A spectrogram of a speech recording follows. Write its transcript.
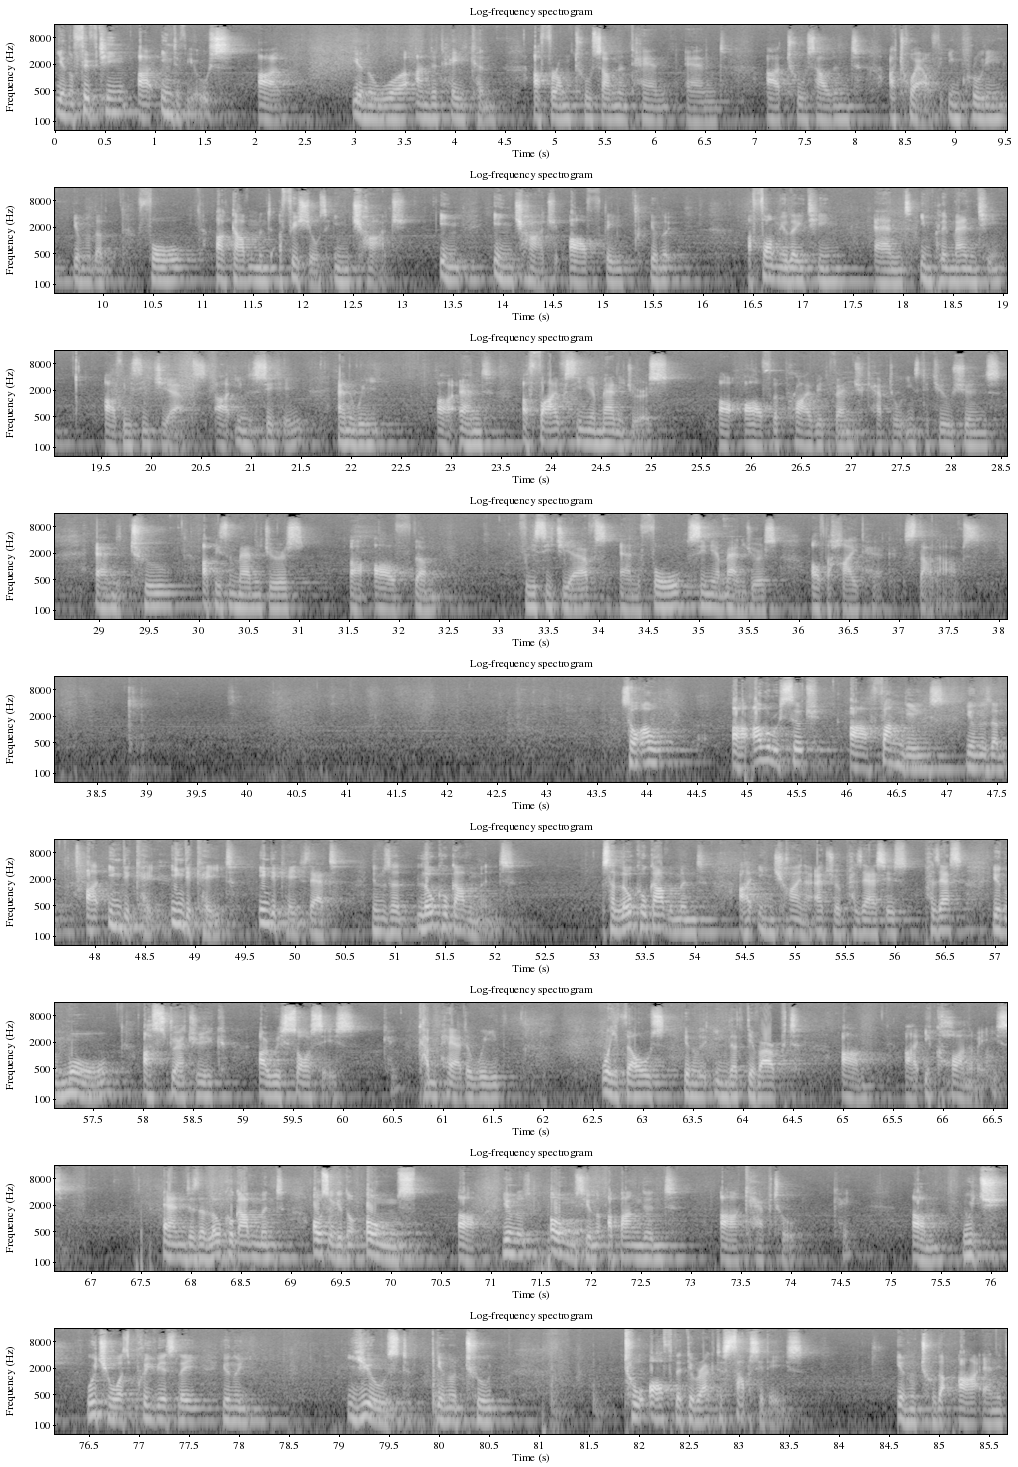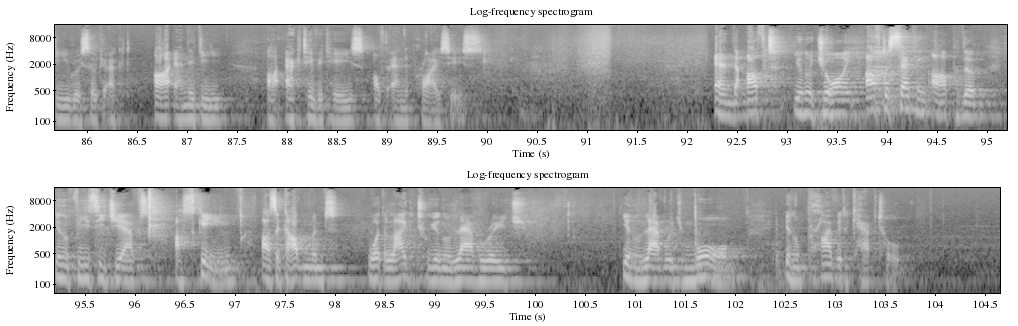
you know, 15 uh, interviews, uh, you know, were undertaken uh, from 2010 and uh, 2012, including, you know, the four government officials in charge, in, in charge of the, you know, uh, formulating and implementing uh, VCGFs uh, in the city, and we uh, and uh, five senior managers uh, of the private venture capital institutions, and two business managers of the VCGFs, and four senior managers of the high tech startups. So our, uh, our research uh, findings you know, the, uh, indicate, indicate, indicate that you know, the local government, the local government uh, in China actually possesses possess you know, more uh, strategic uh, resources okay, compared with, with those you know, in the developed um, uh, economies. And the local government also you know, owns, uh, you know, owns you know, abundant uh, capital um, which which was previously you know used you know to to offer the direct subsidies you know to the R&D research act R&D uh, activities of enterprises. And after you know join after setting up the you know VCGF uh, scheme, as the government would like to you know leverage you know leverage more you know private capital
